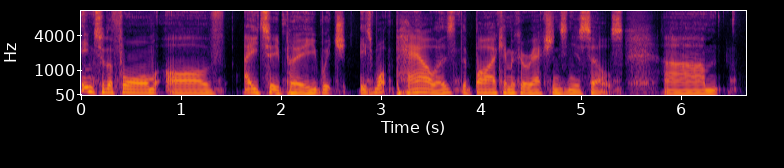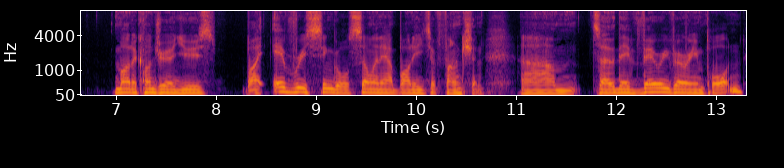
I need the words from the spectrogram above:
into the form of ATP, which is what powers the biochemical reactions in your cells. Um, mitochondria are used by every single cell in our body to function. Um, so they're very, very important.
